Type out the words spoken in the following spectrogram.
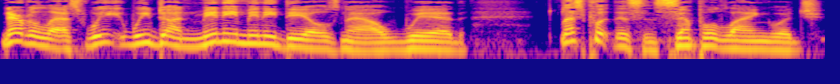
nevertheless, we we've done many many deals now with. Let's put this in simple language,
